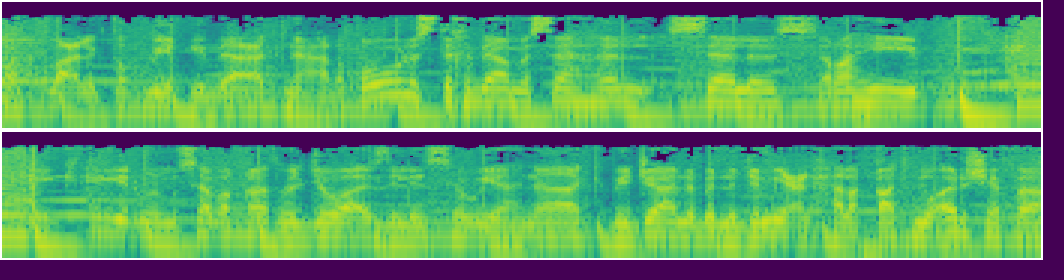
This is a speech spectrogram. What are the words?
راح يطلع لك تطبيق إذاعتنا على طول. استخدامه سهل سلس رهيب. في كثير من المسابقات والجوائز اللي نسويها هناك بجانب انه جميع الحلقات مؤرشفة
